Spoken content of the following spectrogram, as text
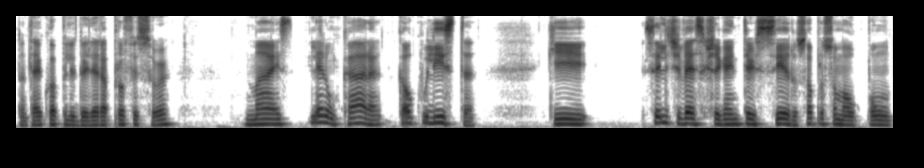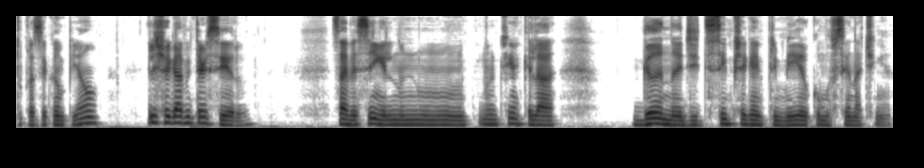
tanto é que o apelido dele era professor, mas ele era um cara calculista, que se ele tivesse que chegar em terceiro só para somar o ponto para ser campeão, ele chegava em terceiro. Sabe assim, ele não, não, não tinha aquela gana de, de sempre chegar em primeiro como o Senna tinha.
